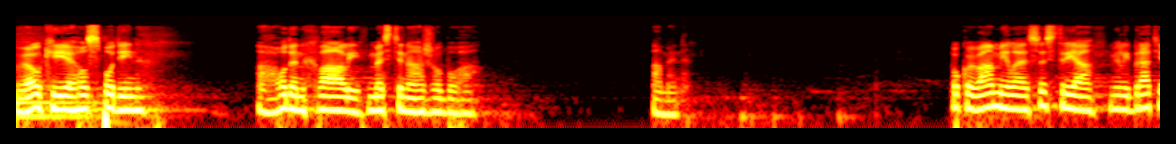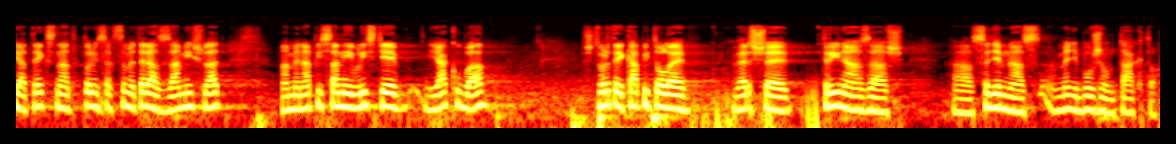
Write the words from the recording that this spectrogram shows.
Veľký je hospodin a hoden chváli v meste nášho Boha. Amen. Pokoj vám, milé sestry a milí bratia, text, nad ktorým sa chceme teraz zamýšľať, máme napísaný v liste Jakuba v 4. kapitole verše 13 až 17 v mene Božom takto.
